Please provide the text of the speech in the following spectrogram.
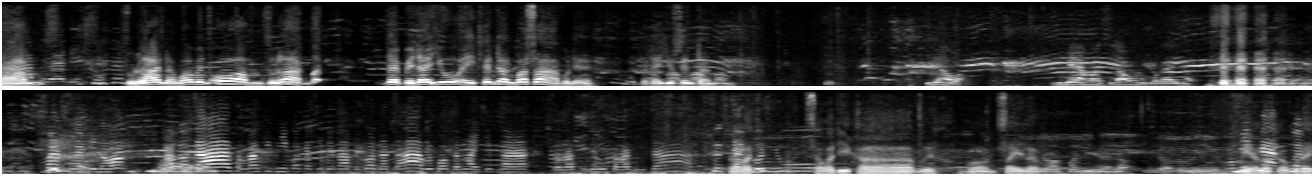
สามได้ดิสุราษฎร์นะว่ามันอ้อมสุราษฎร์เบิดได้ไปได้อยู่ไอ้เซนตันบาซ่าพุ่นนี่ไปได้อยู่เซนตันแม่ว่าอีแม่ว่าเสียวบ่ได้ครับมากเลยพี่น้องเอาละจ้าสำหรับคลิปนี้ก็กระชิบได้ลาไปก่อนนะจ้าไปพบกันใหม่คลิปหน้าสำหรับคลิปนี้สวัสดีจ้าคือสใจวัสคดีนอยู่สวัสดีครับเนี่ยพ่อใส่แล้วยอดปานนี้แล้วยอดปานนี้แม่เราก็บ่ได้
